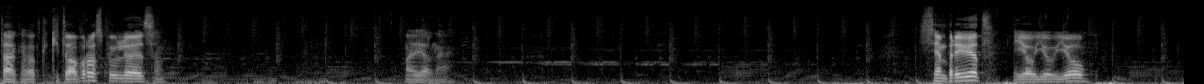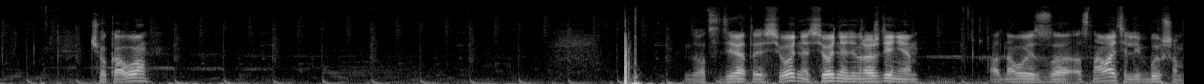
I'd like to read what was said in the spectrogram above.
Так, вот какие-то вопросы появляются. Наверное. Всем привет! Йоу-йоу-йоу! Чё, кого? Двадцать девятое сегодня. Сегодня день рождения одного из основателей в бывшем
